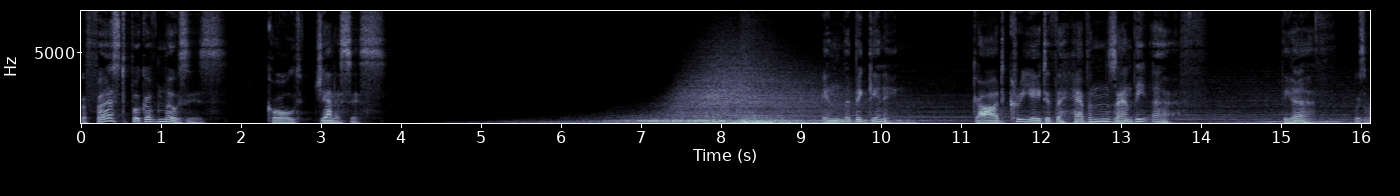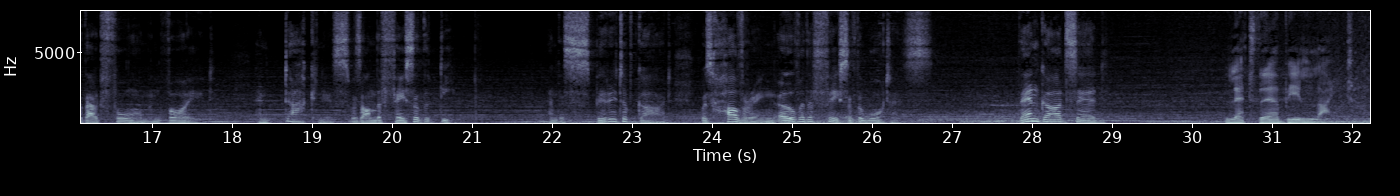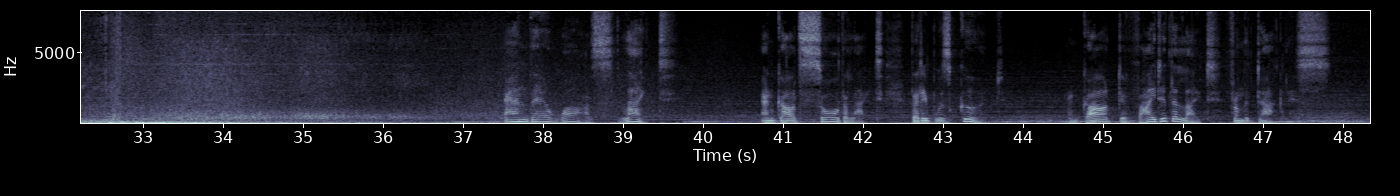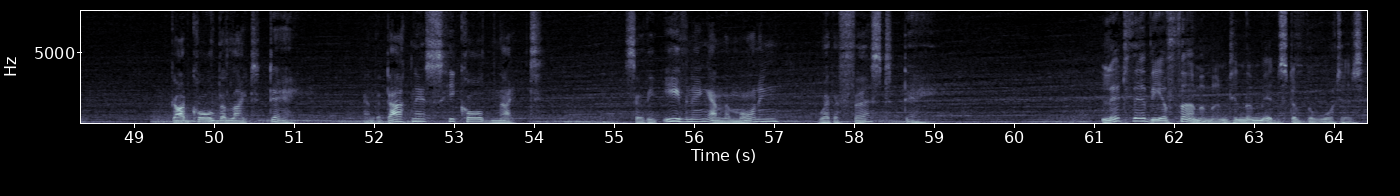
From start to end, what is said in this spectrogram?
The first book of Moses, called Genesis. In the beginning, God created the heavens and the earth. The earth was without form and void, and darkness was on the face of the deep. And the Spirit of God was hovering over the face of the waters. Then God said, Let there be light. And there was light. And God saw the light, that it was good. And God divided the light from the darkness. God called the light day, and the darkness he called night. So the evening and the morning were the first day. Let there be a firmament in the midst of the waters.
